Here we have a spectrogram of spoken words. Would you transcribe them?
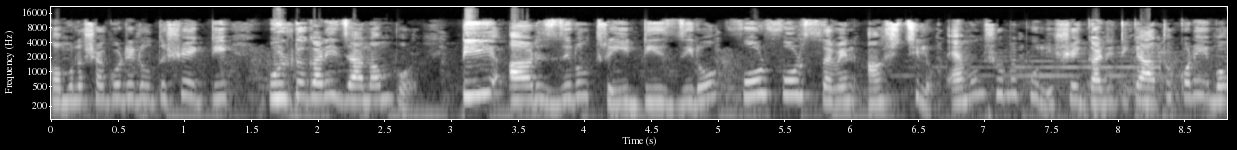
কমলাসাগরের উদ্দেশ্যে একটি উল্টো গাড়ি যা number T R zero three D zero four four seven আসছিল। এমন সময় পুলিশ সেই গাড়িটিকে আটক করে এবং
